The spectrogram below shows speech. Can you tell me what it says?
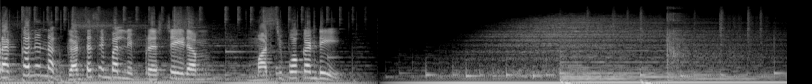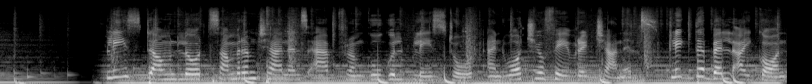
ప్రక్కనున్న గంట సింబల్ని ప్రెస్ చేయడం మర్చిపోకండి. Please download Samaram channels app from Google play store and watch your favourite channels click the bell icon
